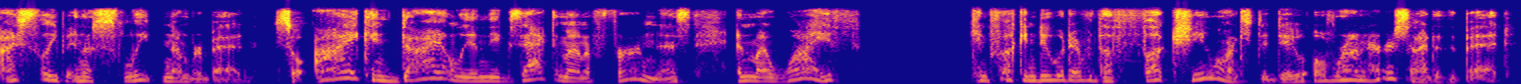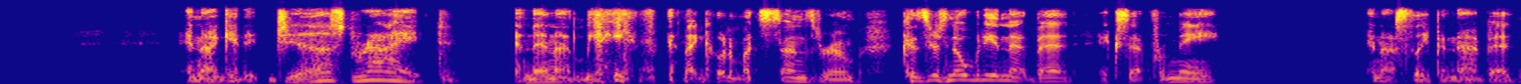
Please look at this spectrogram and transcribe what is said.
I sleep in a sleep number bed. So I can dial in the exact amount of firmness, and my wife can fucking do whatever the fuck she wants to do over on her side of the bed. And I get it just right. And then I leave and I go to my son's room because there's nobody in that bed except for me. And I sleep in that bed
